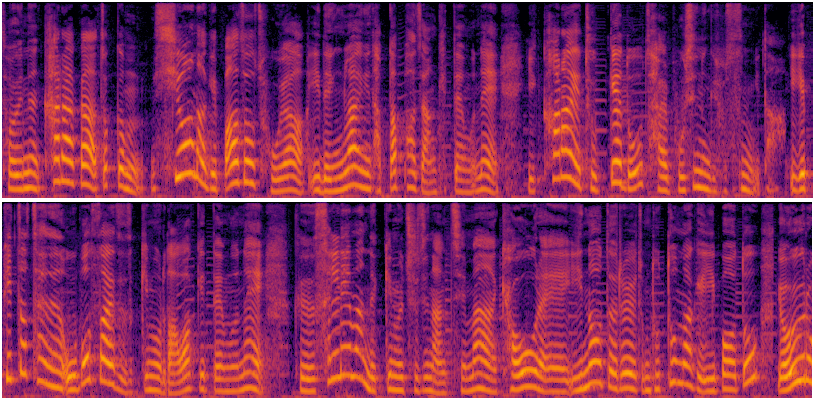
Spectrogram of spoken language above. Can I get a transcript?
저희는 카라가 조금 시원하게 빠져줘야 이 넥라인이 답답하지 않기 때문에 이 카라의 두께도 잘 보시는 게 좋습니다. 이게 핏 자체는 오버사이즈 느낌으로 나왔기 때문에 그 슬림한 느낌을 주진 않지만 겨울에 이너들을 좀 도톰하게 입어도 여유롭게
